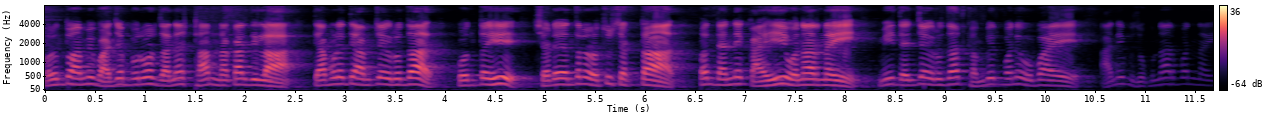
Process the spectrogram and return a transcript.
परंतु आम्ही भाजपबरोबर जाण्यास ठाम नकार दिला. त्यामुळे ते आमच्या विरोधात कोणतंही षडयंत्र रचू शकतात. पण त्यांनी काहीही होणार नाही. मी त्यांच्या विरोधात खंबीरपणे उभा आहे आणि झुकणार पण नाही.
